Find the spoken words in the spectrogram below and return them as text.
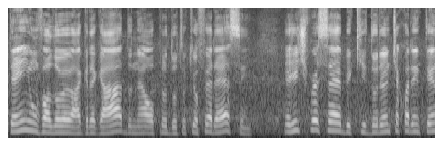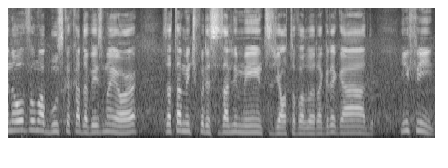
têm um valor agregado né, ao produto que oferecem. E a gente percebe que durante a quarentena houve uma busca cada vez maior exatamente por esses alimentos de alto valor agregado. Enfim,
